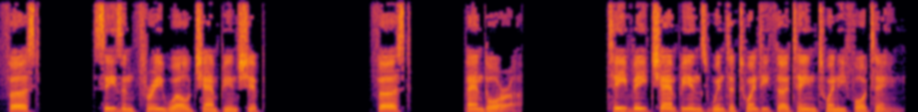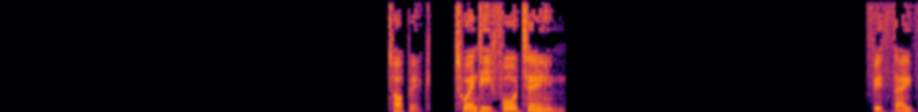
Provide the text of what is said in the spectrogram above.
First. Season 3 World Championship. First. Pandora. TV Champions Winter 2013-2014 Topic. 2014 Fifth 8th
